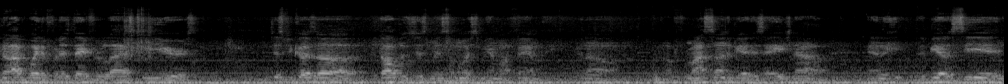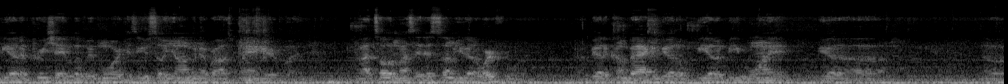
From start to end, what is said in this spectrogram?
you know, I've waited for this day for the last two years, just because uh, the Dolphins just meant so much to me and my family. And uh, you know, for my son to be at this age now, and to be able to see it and be able to appreciate it a little bit more, because he was so young whenever I was playing here. But I told him, I said, "This is something you got to work for. Be able to come back and be able to be able to be wanted, be able to." Uh, you know,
